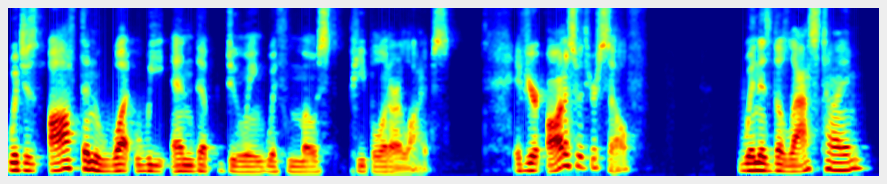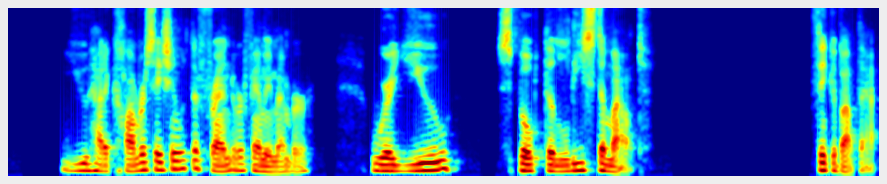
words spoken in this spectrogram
which is often what we end up doing with most people in our lives. If you're honest with yourself, when is the last time you had a conversation with a friend or a family member where you spoke the least amount Think about that.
